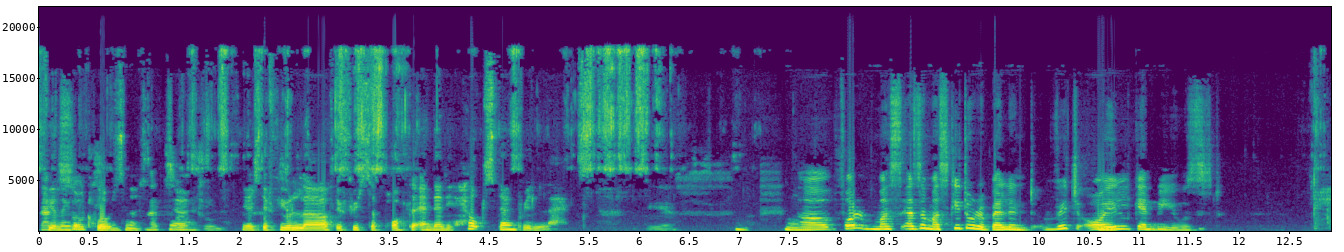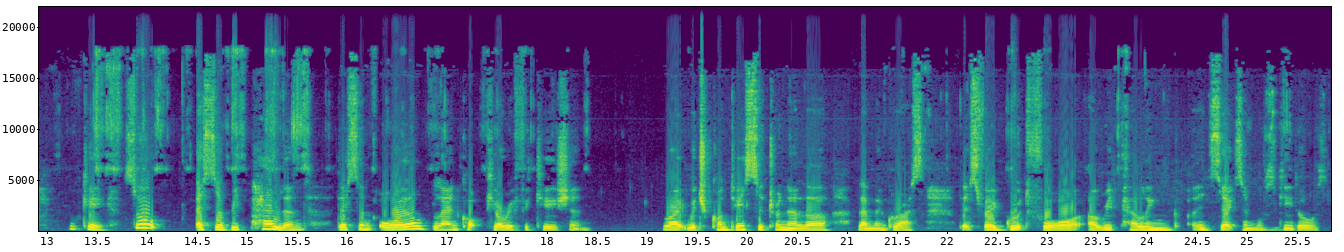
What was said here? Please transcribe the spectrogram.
That's Feeling so true. closeness. That's yes. so true. Yes, they feel loved, they feel supported, and then it helps them relax. Yes. Uh, for mus- as a mosquito repellent, which oil can be used? Okay, so as a repellent, there's an oil blend called Purification. right, which contains citronella lemongrass. That's very good for uh, repelling insects and mosquitoes.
